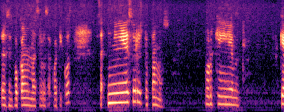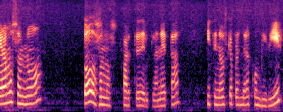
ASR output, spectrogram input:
nos enfocamos más en los acuáticos. O sea, ni eso respetamos. Porque queramos o no, todos somos parte del planeta y tenemos que aprender a convivir,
